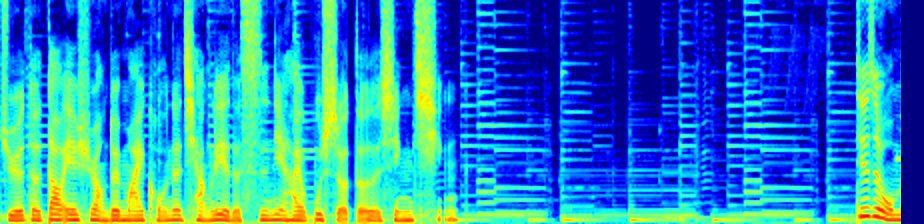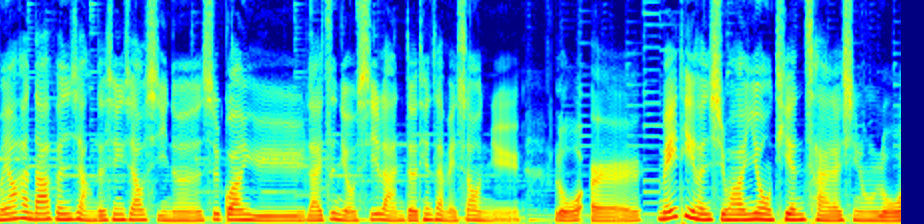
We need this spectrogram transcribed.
觉得到 Ed Sheeran 对 Michael 那强烈的思念，还有不舍得的心情。接着我们要和大家分享的新消息呢，是关于来自纽西兰的天才美少女罗儿。媒体很喜欢用天才来形容罗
